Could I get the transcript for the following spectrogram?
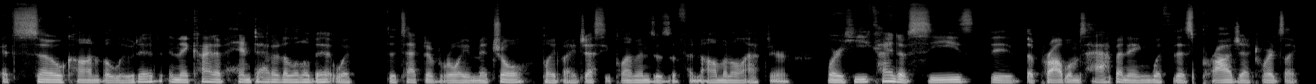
it's so convoluted, and they kind of hint at it a little bit with Detective Roy Mitchell, played by Jesse Plemons, who's a phenomenal actor, where he kind of sees the the problems happening with this project, where it's like,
